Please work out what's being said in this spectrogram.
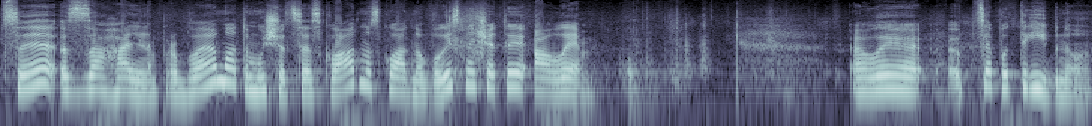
це загальна проблема, тому що це складно, складно визначити, але, але це потрібно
